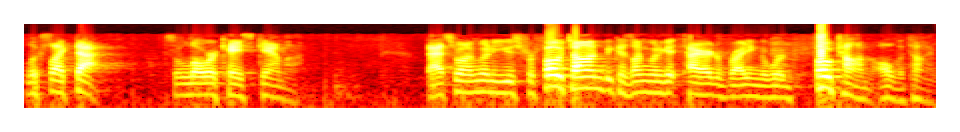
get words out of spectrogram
looks like that. It's a lowercase gamma. That's what I'm going to use for photon because I'm going to get tired of writing the word photon all the time.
